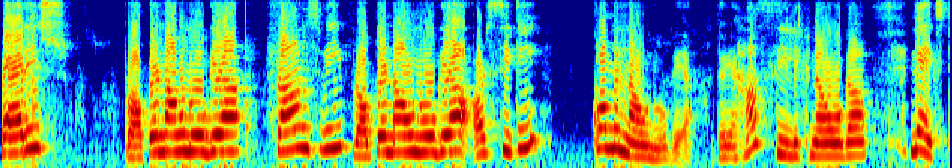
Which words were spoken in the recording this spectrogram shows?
पेरिस प्रॉपर नाउन हो गया। फ्रांस भी प्रॉपर नाउन हो गया और सिटी कॉमन नाउन हो गया। तो यहाँ सी लिखना होगा। Next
